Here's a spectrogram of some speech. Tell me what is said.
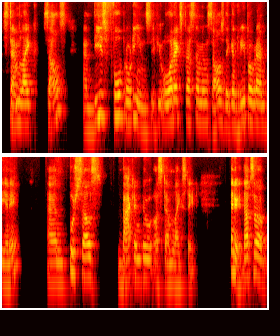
stem-like cells. And these four proteins, if you overexpress them in cells, they can reprogram DNA and push cells back into a stem-like state. Anyway, that's a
